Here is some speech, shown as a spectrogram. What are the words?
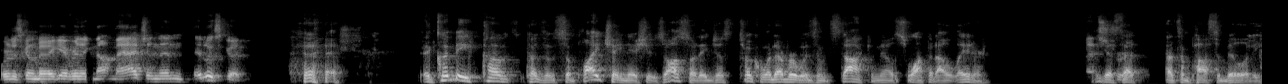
We're just going to make everything not match, and then it looks good. it could be because of supply chain issues. Also, they just took whatever was in stock and they'll swap it out later. That's I guess true. that that's a possibility.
